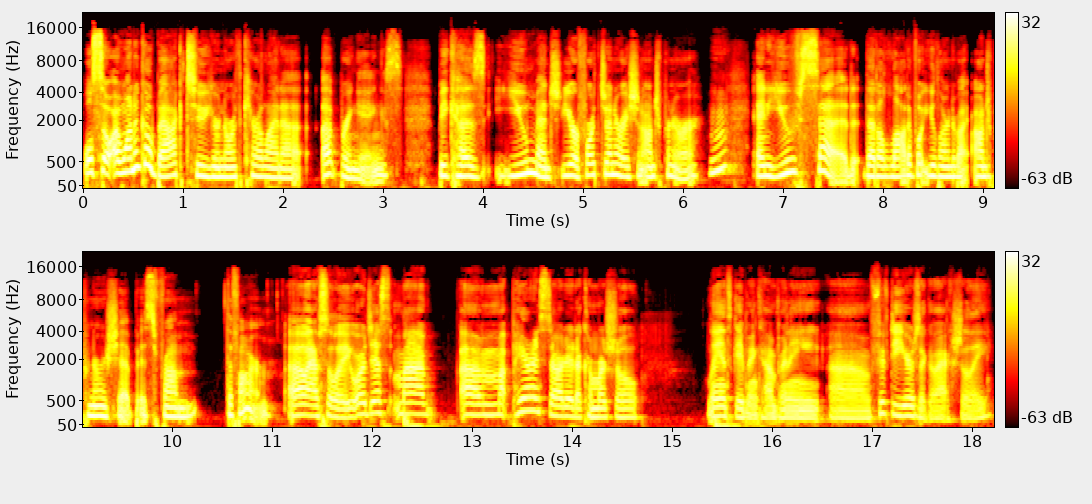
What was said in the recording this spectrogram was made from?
Well, so I want to go back to your North Carolina upbringings because you mentioned you're a fourth generation entrepreneur mm-hmm. and you've said that a lot of what you learned about entrepreneurship is from the farm. Oh, absolutely. Or just my, um, my parents started a commercial landscaping company um, 50 years ago, actually.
